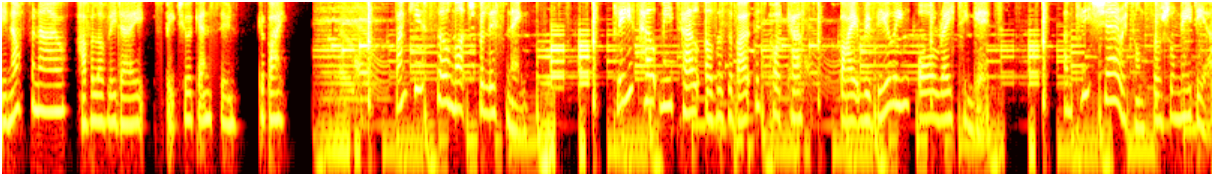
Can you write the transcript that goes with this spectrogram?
Enough for now. Have a lovely day. Speak to you again soon. Goodbye. Thank you so much for listening. Please help me tell others about this podcast by reviewing or rating it. And please share it on social media.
